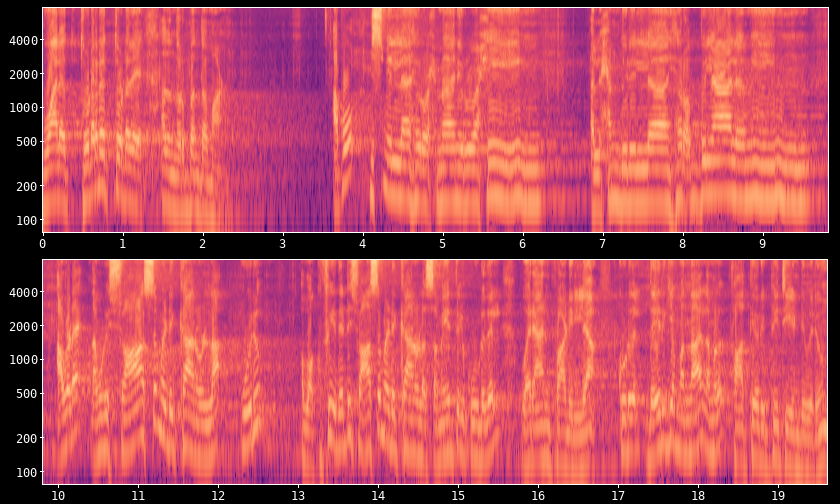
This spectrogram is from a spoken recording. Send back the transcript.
വാല തുടരെ തുടരെ അത് നിർബന്ധമാണ്. അപ്പോൾ ബിസ്മില്ലാഹി റഹ്മാൻ റഹീം അൽഹംദുലില്ലാഹി റബ്ബിൽ ആലമീൻ. അവിടെ നമുക്ക് ശ്വാസം എടുക്കാനുള്ള ഒരു വഖഫ് ചെയ്തിട്ട് ശ്വാസം എടുക്കാനുള്ള സമയത്തിൽ കൂടുതൽ വരാൻ പാടില്ല. കൂടുതൽ ദൈർഘ്യം വന്നാൽ നമ്മൾ ഫാത്തിഹ റിപ്പീറ്റ് ചെയ്യേണ്ടി വരും.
